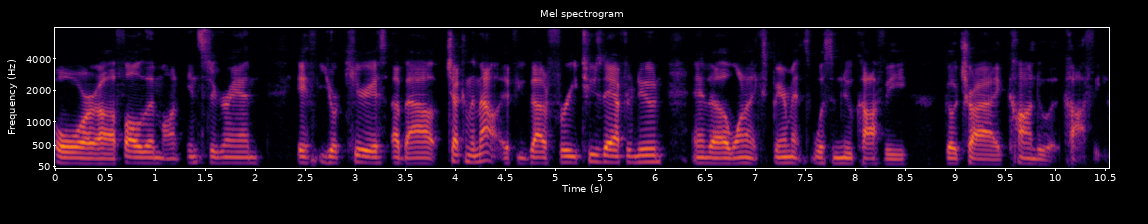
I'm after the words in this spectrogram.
or uh, follow them on Instagram if you're curious about checking them out. If you've got a free Tuesday afternoon and uh, want to experiment with some new coffee, go try Conduit Coffee.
